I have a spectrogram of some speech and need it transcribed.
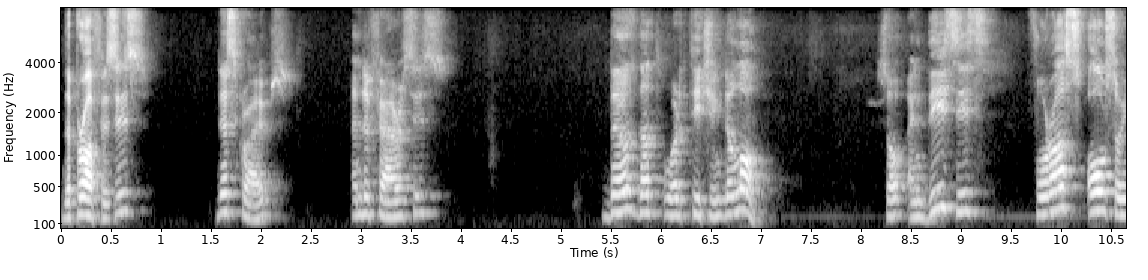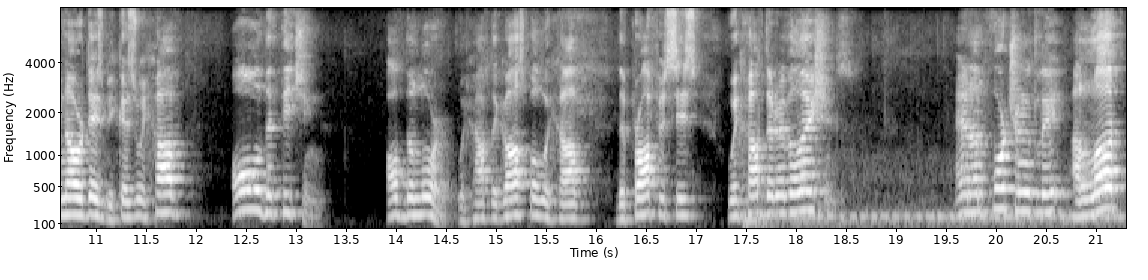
the prophecies? The scribes and the pharisees. Those that were teaching the law. So, and this is for us also in our days because we have all the teaching of the Lord. We have the gospel, we have the prophecies, we have the revelations. And unfortunately, a lot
